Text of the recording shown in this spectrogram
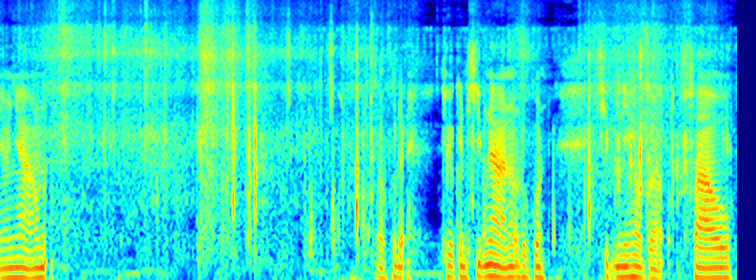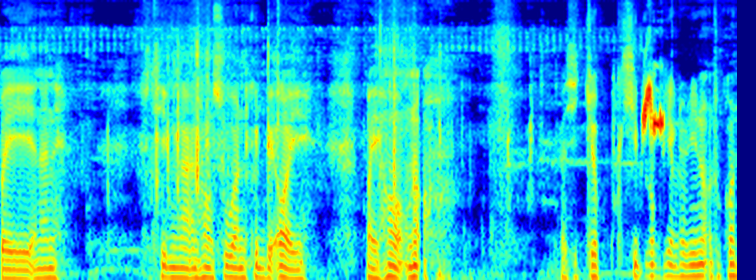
ยาวๆเนาะก็พูดแหละเจอกันคลิปหน้าเนาะทุกคนคลิปนี้เขาก็ฟาวไปอันนั้นเนี่ยทีมงานเขาส่วนขึ้นไปอ่อยอ่อยหอกเนาะ ก็สิจบคลิปลงเพียงเท่านี้เนาะทุกคน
